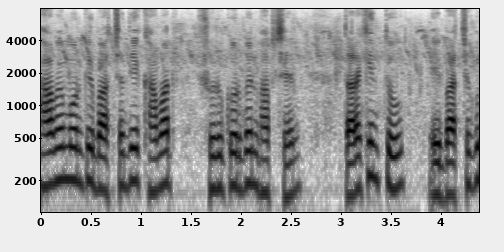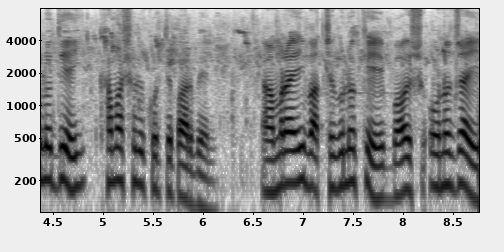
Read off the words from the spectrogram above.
ফার্মে মুরগির বাচ্চা দিয়ে খামার শুরু করবেন ভাবছেন, তারা কিন্তু এই বাচ্চাগুলো দিয়েই খামার শুরু করতে পারবেন। আমরা এই বাচ্চাগুলোকে বয়স অনুযায়ী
